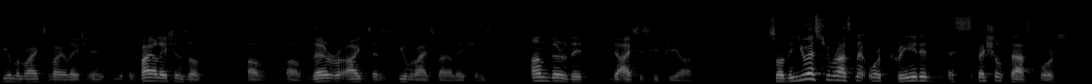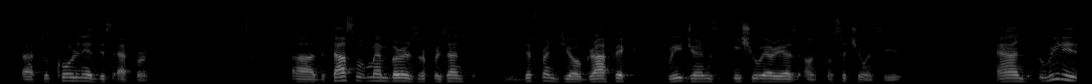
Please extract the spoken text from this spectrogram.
human rights violation, violations of, of, of their rights as human rights violations under the, the ICCPR. So the U.S. Human Rights Network created a special task force uh, to coordinate this effort. Uh, the task force members represent different geographic regions, issue areas, and constituencies. And really,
